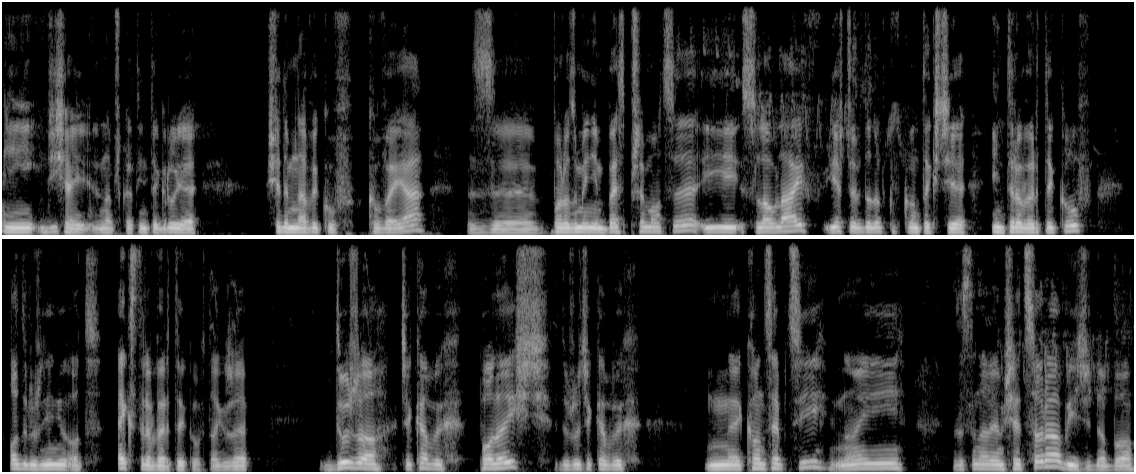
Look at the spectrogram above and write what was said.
I dzisiaj na przykład integruję 7 nawyków Coveya z porozumieniem bez przemocy i slow life, jeszcze w dodatku w kontekście introwertyków, w odróżnieniu od ekstrawertyków. Także dużo ciekawych podejść, dużo ciekawych mm, koncepcji, no i zastanawiam się, co robić, no bo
